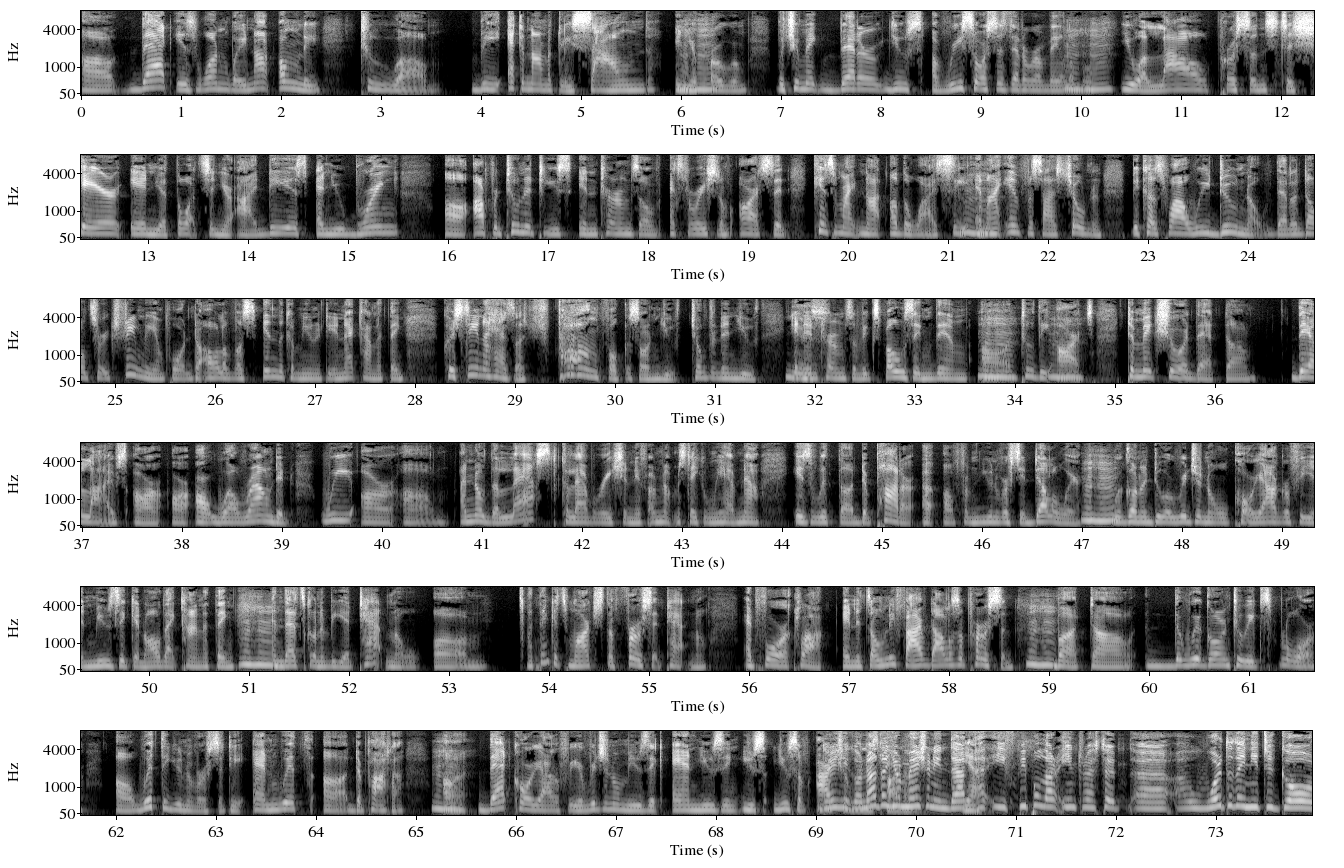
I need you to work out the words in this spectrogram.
Uh, that is one way not only to um, be economically sound in your program, but you make better use of resources that are available. You allow persons to share in your thoughts and your ideas, and you bring uh, opportunities in terms of exploration of arts that kids might not otherwise see. And I emphasize children because while we do know that adults are extremely important to all of us in the community and that kind of thing, Christina has a strong focus on youth, children and youth, and in terms of exposing them uh, to the arts to make sure that. Um, their lives are are, are well rounded. We are. Um, I know the last collaboration, if I'm not mistaken, we have now is with uh, De Potter uh, uh, from the University of Delaware. We're going to do original choreography and music and all that kind of thing, and that's going to be at Tatno. Um, I think it's March the first at Tatno at four o'clock, and it's only five dollars a person. But uh, the, we're going to explore uh, with the university and with uh, Depata, Mm-hmm. uh, that choreography, original music, and using use use of our There you go. Now that you're of mentioning that, Yeah. uh, if people are interested, uh, uh, where do they need to go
